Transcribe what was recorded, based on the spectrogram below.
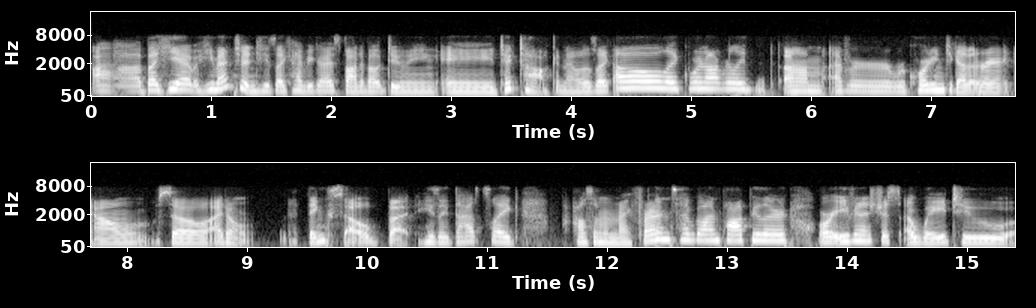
Uh, but he he mentioned he's like, have you guys thought about doing a TikTok? And I was like, oh, like we're not really um ever recording together right now, so I don't think so. But he's like, that's like how some of my friends have gone popular, or even it's just a way to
